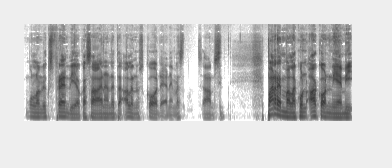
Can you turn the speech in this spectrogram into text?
mulla on yksi frendi, joka saa aina näitä alennuskoodeja, niin mä saan sit paremmalla kuin Akonniemi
